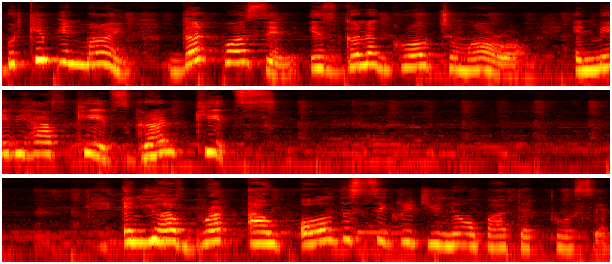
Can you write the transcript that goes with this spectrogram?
But keep in mind, that person is gonna grow tomorrow and maybe have kids, grandkids and you have brought out all the secret you know about that person.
